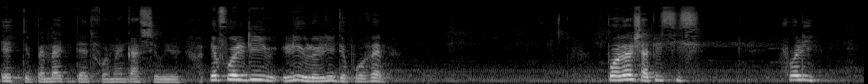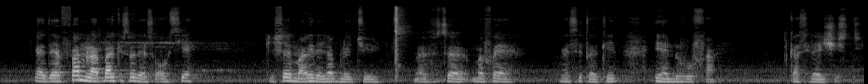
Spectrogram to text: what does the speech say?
et te permettre d'être vraiment un gars sérieux. Il faut lire, lire le livre de Proverbes. Proverbes chapitre 6. Faut lire. Il y a des femmes là-bas qui sont des sorcières, qui cherchent mari des gens pour les tuer. Ma soeur, ma frère, restez tranquille et aimez vos femmes, car c'est juste.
